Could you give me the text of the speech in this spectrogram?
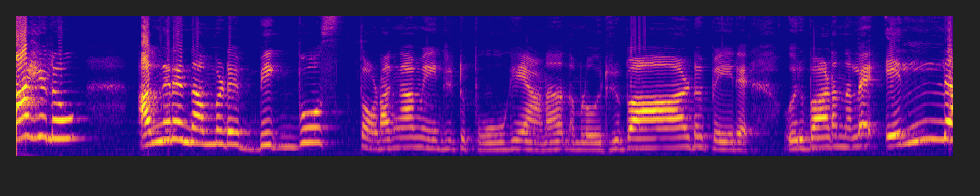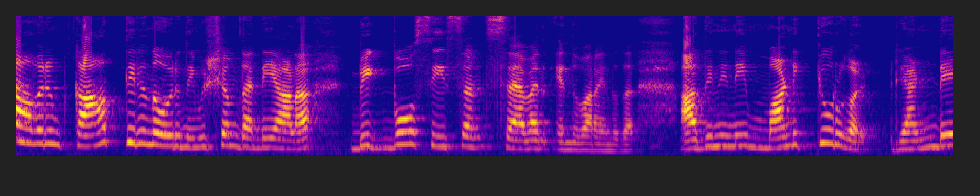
ഹായ് ഹലോ അങ്ങനെ നമ്മുടെ ബിഗ് ബോസ് തുടങ്ങാൻ വേണ്ടിയിട്ട് പോവുകയാണ് നമ്മൾ ഒരുപാട് പേര്. ഒരുപാട് നല്ല എല്ലാവരും കാത്തിരുന്ന ഒരു നിമിഷം തന്നെയാണ് ബിഗ് ബോസ് സീസൺ സെവൻ എന്ന് പറയുന്നത്. അതിനി മണിക്കൂറുകൾ രണ്ടേ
